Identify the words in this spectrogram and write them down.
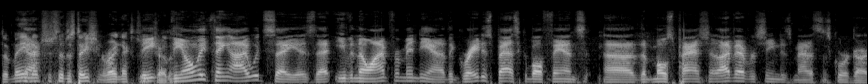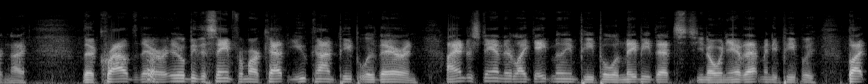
the main Yeah. entrance to the station are right next to each other. the only thing I would say is that even though I'm from Indiana, the greatest basketball fans, uh, the most passionate I've ever seen is Madison Square Garden. I, the crowds there, it'll be the same for Marquette. The UConn people are there, and I understand they're like eight million people, and maybe that's you know when you have that many people, but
